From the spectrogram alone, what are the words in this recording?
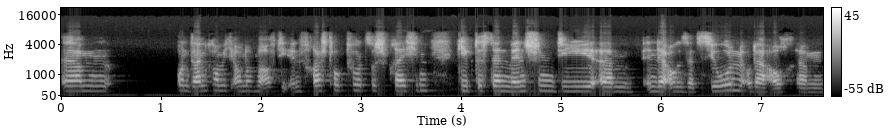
Ähm, und dann komme ich auch nochmal auf die Infrastruktur zu sprechen. Gibt es denn Menschen, die ähm, in der Organisation oder auch ähm,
